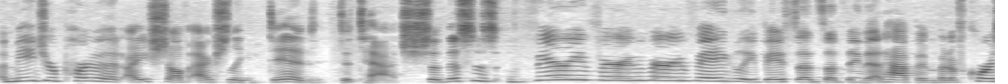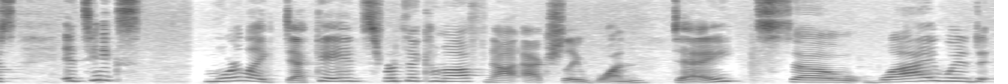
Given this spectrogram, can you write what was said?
a major part of that ice shelf actually did detach. So this is very, very, very vaguely based on something that happened. But of course, it takes more like decades for it to come off, not actually one day. So, why would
